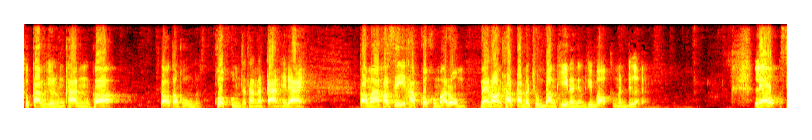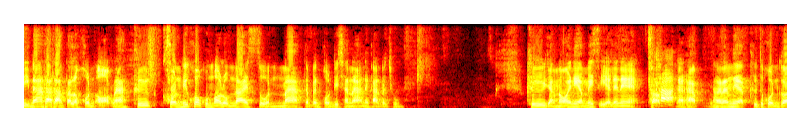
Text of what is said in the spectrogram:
ทุกการประชุมสำคัญก็เราต้องควบคุมควบคุมสถานการณ์ให้ได้ ต่อมาข้อสี่ครับ ควบคุมอารมณ์ แน่นอนครับการประชุมบางทีนะอย่างที่บอกคือมันเดือดอะแล้วสีหน้าท่าทางแต่ละคนออกนะ คือคนที่ควบคุมอารมณ์ได้ส่วนมากจะเป็นคนที่ชนะในการประชุม คืออย่างน้อยเนี่ยไม่เสียแน่ๆครับค่ะนะครับดังนั้นเนี่ยคือทุกคนก็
